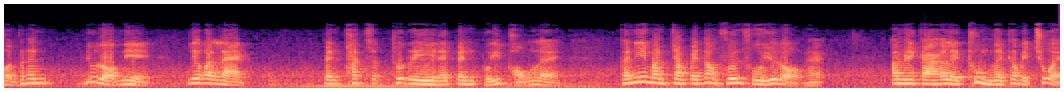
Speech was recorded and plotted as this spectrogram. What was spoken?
คน เพราะฉะนั้นยุโรปนี่เรียกว่าแหลกเป็นพัชทุรีเลยเป็นผุยผงเลย คราวนี้มันจำเป็นต้องฟื้นฟูยุโรปฮะอเมริกาก็เลยทุ่มเงินเข้าไปช่วย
